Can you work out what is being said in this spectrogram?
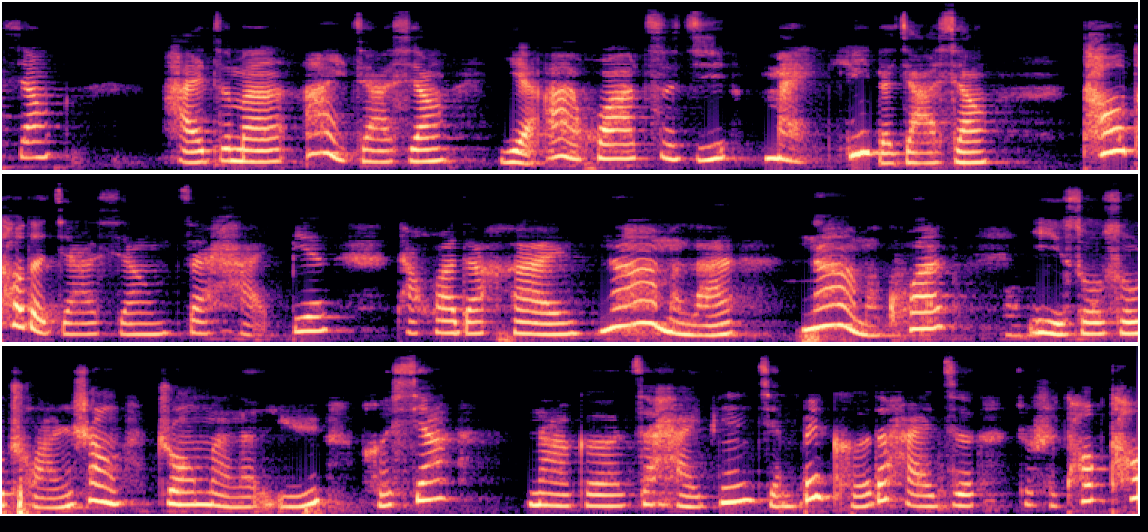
乡。孩子们爱家乡，也爱画自己美丽的家乡。涛涛的家乡在海边，他画的海那么蓝，那么宽。一艘艘船上装满了鱼和虾。那个在海边捡贝壳的孩子就是涛涛。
